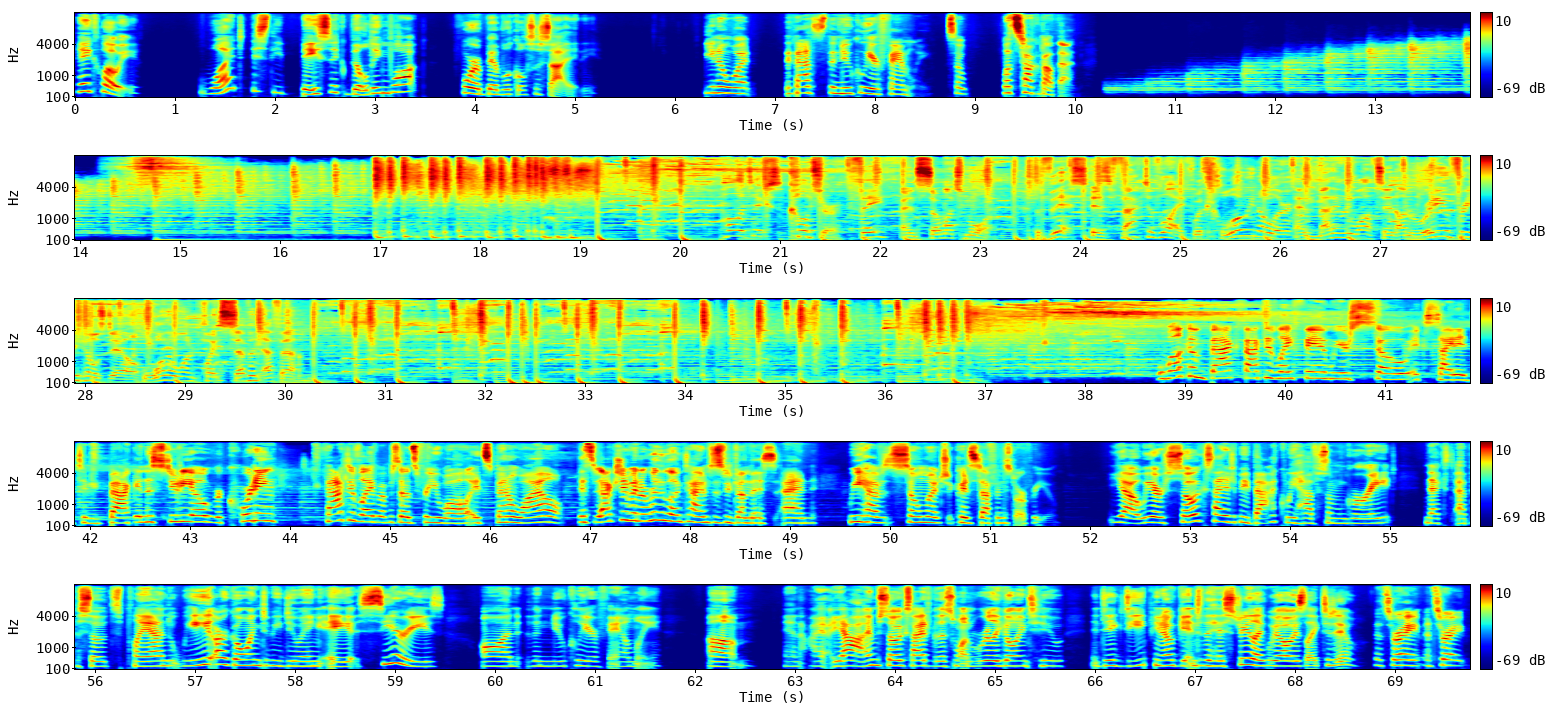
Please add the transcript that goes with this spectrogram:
Hey, Chloe, what is the basic building block for a biblical society? You know what? That's the nuclear family. So let's talk about that. Politics, culture, faith, and so much more. This is Fact of Life with Chloe Noller and Mattingly Watson on Radio Free Hillsdale 101.7 FM. Welcome back, Fact of Life fam. We are so excited to be back in the studio recording Fact of Life episodes for you all. It's been a while. It's actually been a really long time since we've done this, and we have so much good stuff in store for you. Yeah, we are so excited to be back. We have some great next episodes planned. We are going to be doing a series on the nuclear family. Um, and I yeah, I'm so excited for this one. We're really going to dig deep, you know, get into the history like we always like to do. That's right. That's right.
